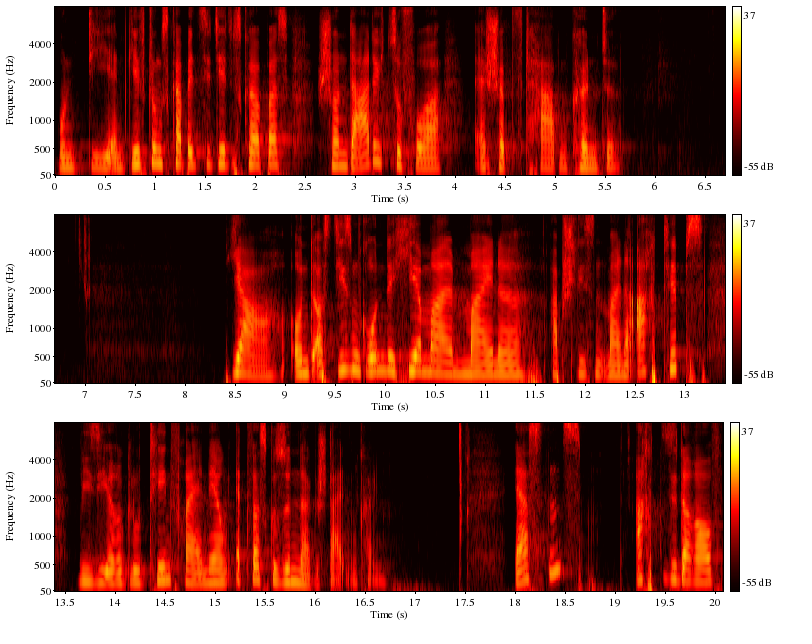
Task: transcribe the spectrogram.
und die Entgiftungskapazität des Körpers schon dadurch zuvor erschöpft haben könnte. Ja, und aus diesem Grunde hier mal meine, abschließend meine acht Tipps, wie Sie Ihre glutenfreie Ernährung etwas gesünder gestalten können. Erstens, achten Sie darauf,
